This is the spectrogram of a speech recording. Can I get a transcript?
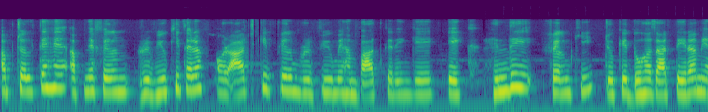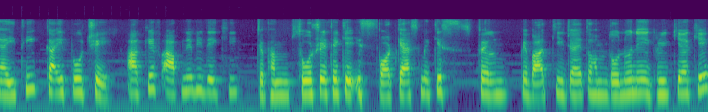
اب چلتے ہیں اپنے فلم ریویو کی طرف اور آج کی فلم ریویو میں ہم بات کریں گے ایک ہندی فلم کی جو کہ دو ہزار تیرہ میں آئی تھی کائی پوچے عاقف، آپ نے بھی دیکھی۔ جب ہم سوچ رہے تھے کہ اس پوڈ کاسٹ میں کس فلم پہ بات کی جائے تو ہم دونوں نے اگری کیا کہ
